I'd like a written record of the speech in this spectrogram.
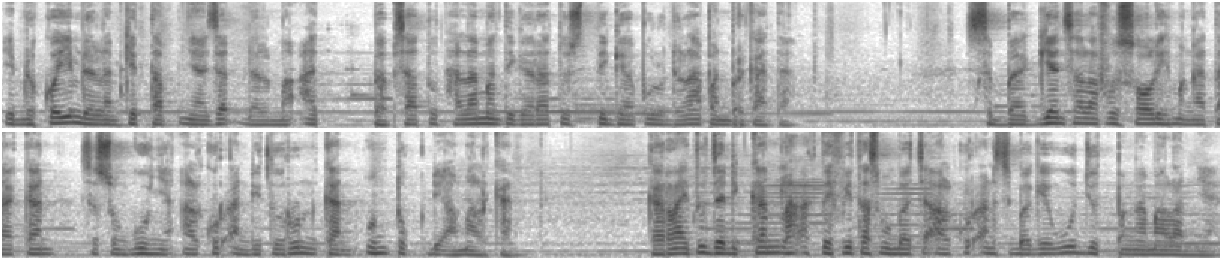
Ibnu Qayyim dalam kitabnya Zat Dal Ma'ad bab 1 halaman 338 berkata, Sebagian salafus solih mengatakan sesungguhnya Al-Quran diturunkan untuk diamalkan. Karena itu jadikanlah aktivitas membaca Al-Quran sebagai wujud pengamalannya.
